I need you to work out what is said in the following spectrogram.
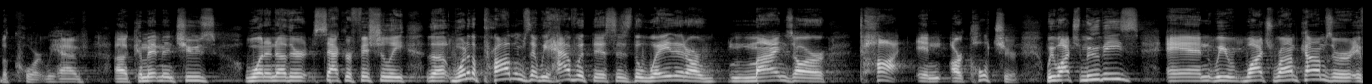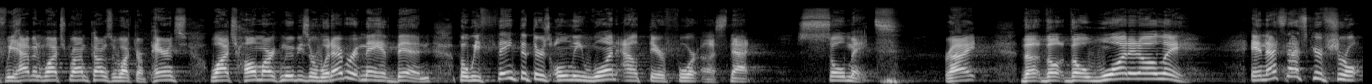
the court. We have a commitment, choose one another sacrificially. The, one of the problems that we have with this is the way that our minds are taught in our culture. We watch movies and we watch rom coms, or if we haven't watched rom coms, we watch our parents watch Hallmark movies or whatever it may have been, but we think that there's only one out there for us that soulmate right? The, the, the one and only. And that's not scriptural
